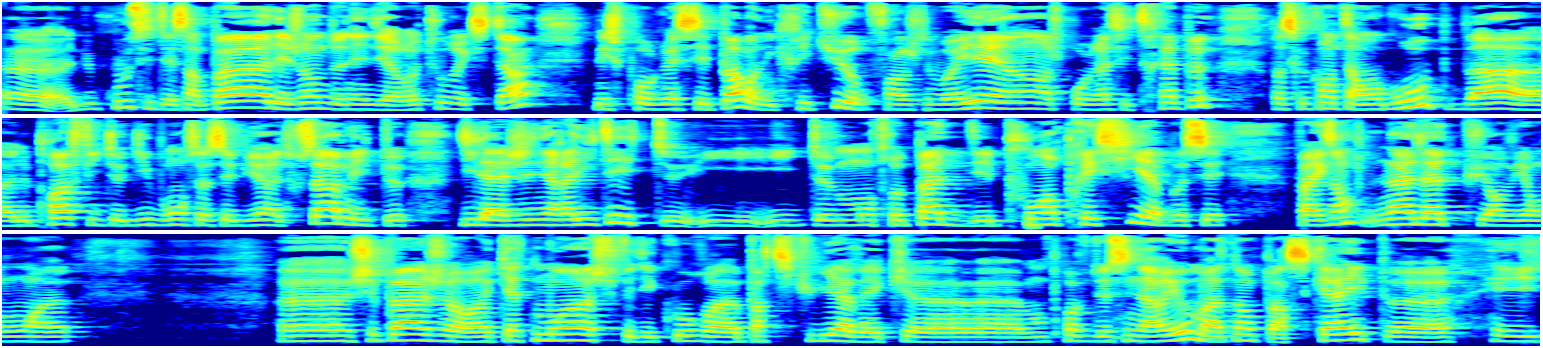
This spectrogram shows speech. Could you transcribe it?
Euh, du coup, c'était sympa, les gens donnaient des retours, etc. Mais je progressais pas en écriture. Enfin, je le voyais, hein, je progressais très peu. Parce que quand t'es en groupe, bah, euh, le prof, il te dit, bon, ça c'est bien et tout ça, mais il te dit la généralité. Il te, te montre pas des points précis à bosser. Par exemple, là, là, depuis environ... Euh, euh, je sais pas, genre quatre mois, je fais des cours euh, particuliers avec euh, mon prof de scénario maintenant par Skype et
